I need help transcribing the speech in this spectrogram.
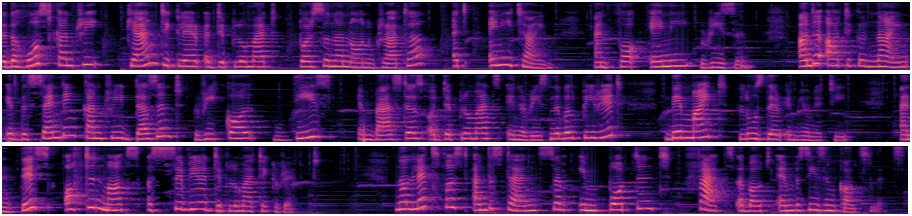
that the host country can declare a diplomat persona non grata at any time and for any reason. Under Article 9, if the sending country doesn't recall these ambassadors or diplomats in a reasonable period, they might lose their immunity. And this often marks a severe diplomatic rift. Now, let's first understand some important facts about embassies and consulates.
